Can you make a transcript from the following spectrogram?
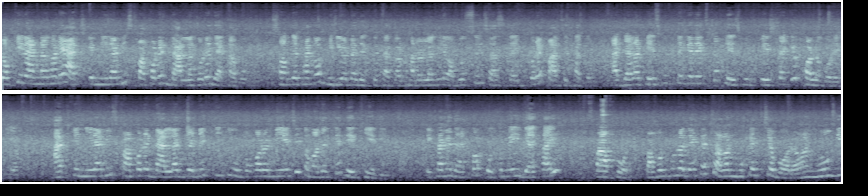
লক্ষ্মী রান্নাঘরে আজকে নিরামিষ পাপড়ের ডালনা করে দেখাবো। সঙ্গে থাকো, ভিডিওটা দেখতে থাকো। আর ভালো লাগলে অবশ্যই সাবস্ক্রাইব করে পাশে থাকো। আর যারা ফেসবুক থেকে দেখছ ফেসবুক পেজটাকে ফলো করে দিও। আজকে নিরামিষ পাপড়ের ডালনার জন্য কি কি উপকরণ নিয়েছি তোমাদেরকে দেখিয়ে দিই। এখানে দেখো, প্রথমেই দেখাই পাপড়। পাপড়গুলো দেখেছ? আমার মুখের চেয়ে বড়। আমার মুখই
